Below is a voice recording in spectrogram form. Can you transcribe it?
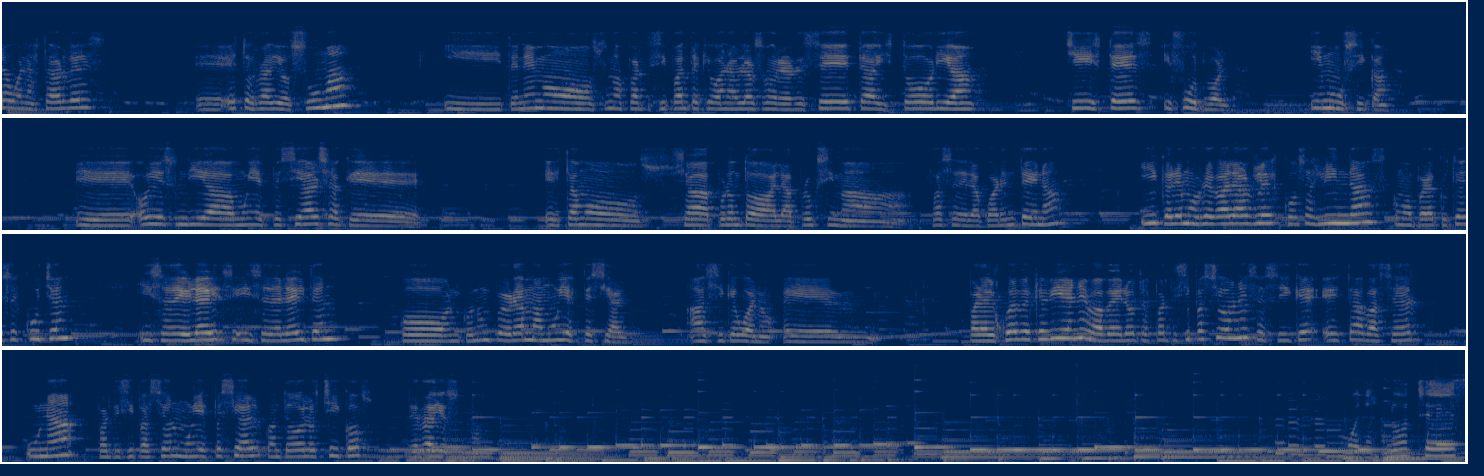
Hola, buenas tardes. Eh, esto es Radio Suma y tenemos unos participantes que van a hablar sobre receta, historia, chistes y fútbol y música. Eh, hoy es un día muy especial ya que estamos ya pronto a la próxima fase de la cuarentena y queremos regalarles cosas lindas como para que ustedes escuchen y se, deleiten, y se deleiten con, un programa muy especial. Así que bueno, eh, para el jueves que viene va a haber otras participaciones, así que esta va a ser una participación muy especial con todos los chicos de Radio Suma. Noches,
